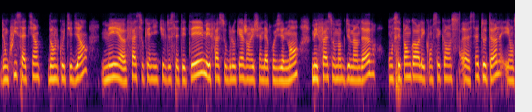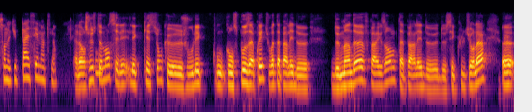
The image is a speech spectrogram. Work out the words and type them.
Donc oui, ça tient dans le quotidien, mais face aux canicules de cet été, mais face au blocage dans les chaînes d'approvisionnement, mais face au manque de main d'œuvre, on ne sait pas encore les conséquences euh, cet automne et on s'en occupe pas assez maintenant. Alors justement, c'est les, questions que je voulais qu'on se pose après. Tu vois, tu as parlé de, main-d'œuvre, par exemple. Tu as parlé de, de ces cultures-là. Euh,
